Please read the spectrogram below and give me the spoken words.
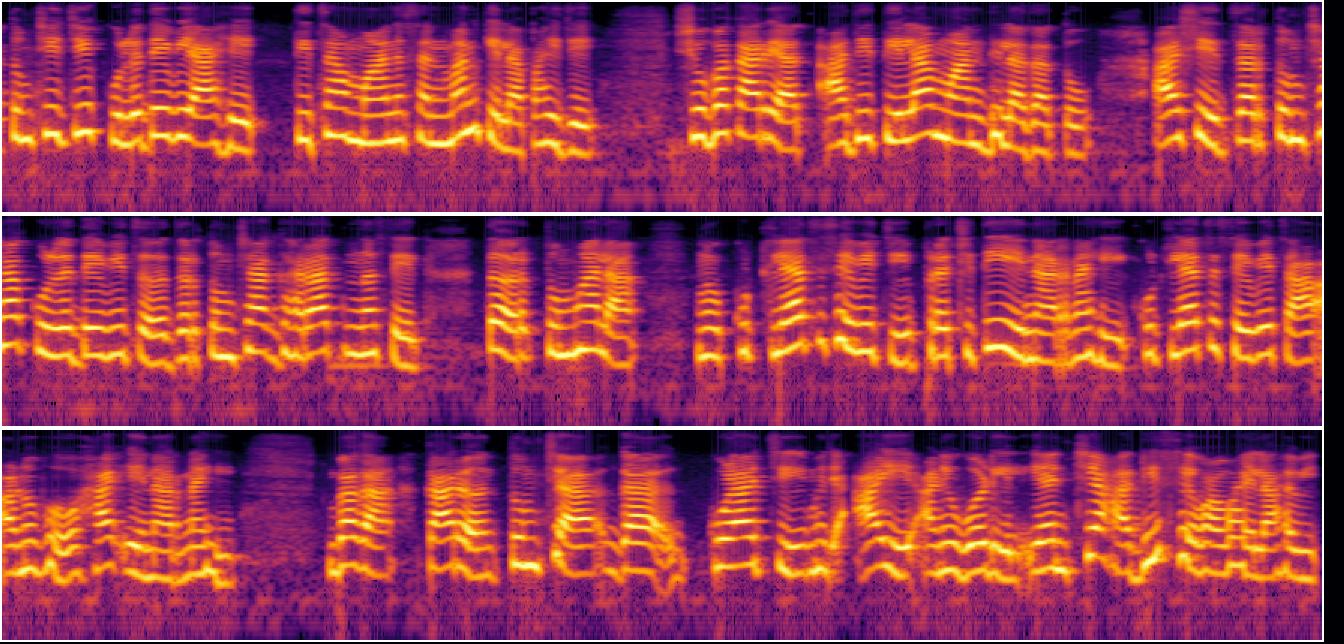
तुमची जी कुलदेवी आहे तिचा मान सन्मान केला पाहिजे. शुभ कार्यात आधी तिला मान दिला जातो. अशी जर तुमच्या कुलदेवीचं जर तुमच्या घरात नसेल तर तुम्हाला कुठल्याच सेवेची प्रचिती येणार नाही. कुठल्याच सेवेचा अनुभव हा येणार नाही. बघा कारण तुमच्या गा कुळाची म्हणजे आई आणि वडील यांची आधी सेवा व्हायला हवी.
